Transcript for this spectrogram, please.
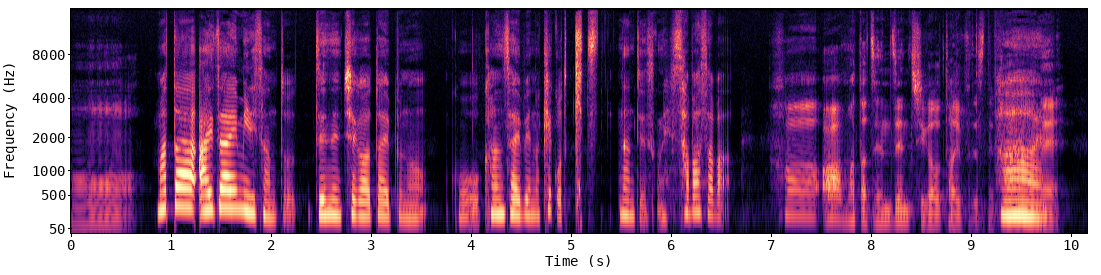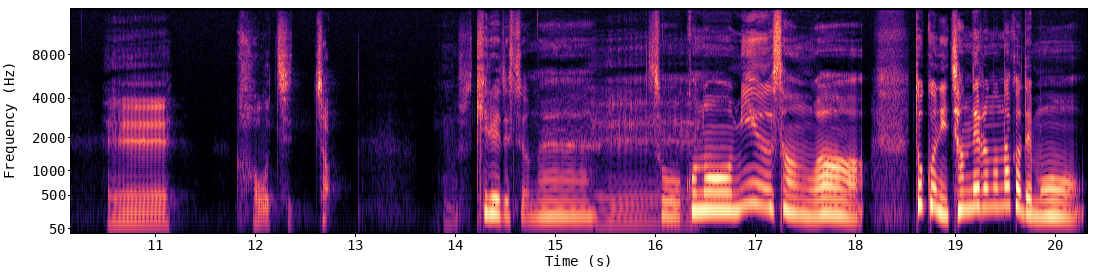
あまた相沢エミリさんと全然違うタイプのこう関西弁の結構きつなんていうんですかねサバサバ。あはあ。あまた全然違うタイプですねはい。へえ顔ちっちゃ。この人。綺麗ですよね。そうこのみゆうさんは特にチャンネルの中でも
